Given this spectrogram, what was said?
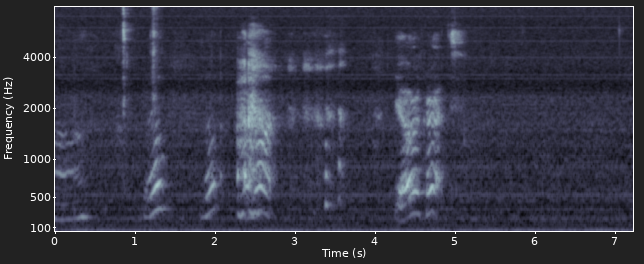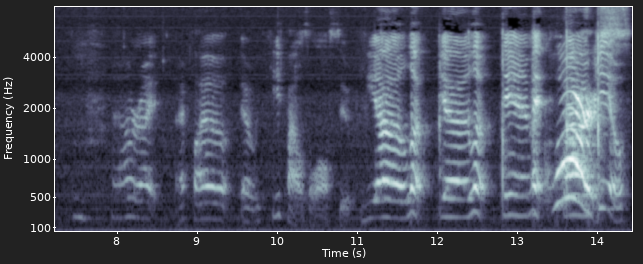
Uh. Well, no, I'm not. You are correct. Alright. I file. Oh, he files a lawsuit. Yellow! Yellow! Damn it! Of course.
